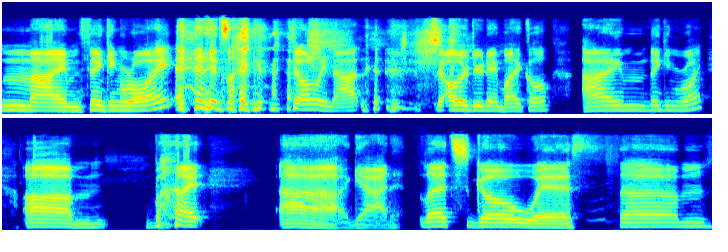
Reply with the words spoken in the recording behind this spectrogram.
mm, "I'm thinking Roy," and it's like totally not the other dude named Michael. I'm thinking Roy. Um, but ah, God, let's go with um.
